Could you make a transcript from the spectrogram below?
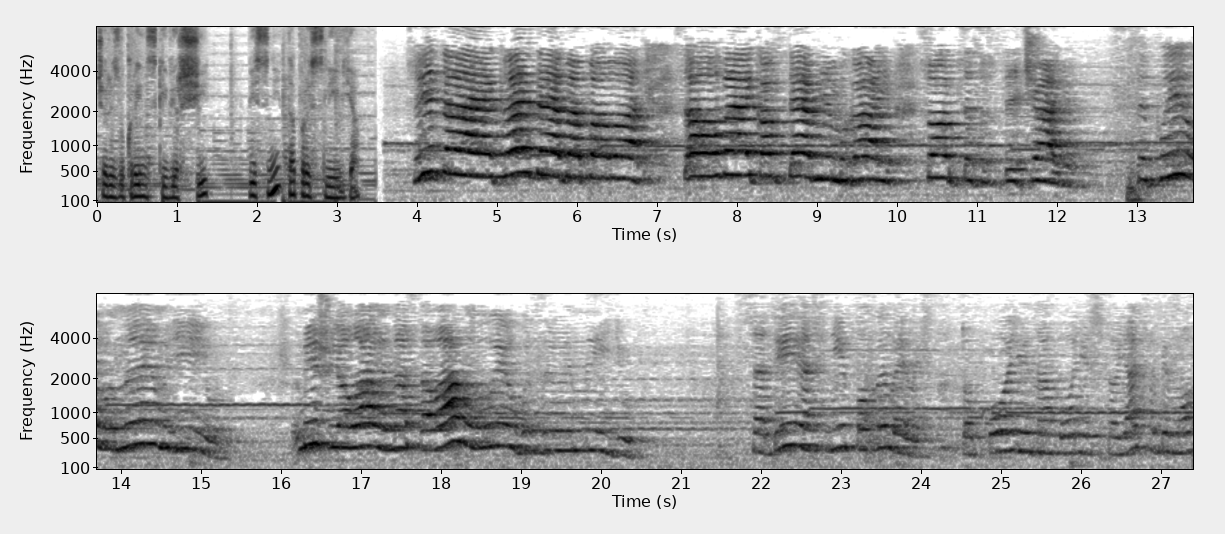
через українські вірші, пісні та прислів'я. Зустрічає, степи вони мріють, між ялами на столами либи зеленію. Сади ясні похилились, то полі на полі стоять собі, мов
